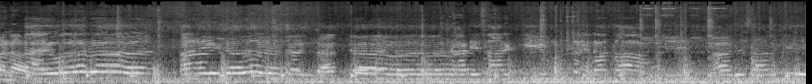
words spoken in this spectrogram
दुकानात सारखी सारखी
